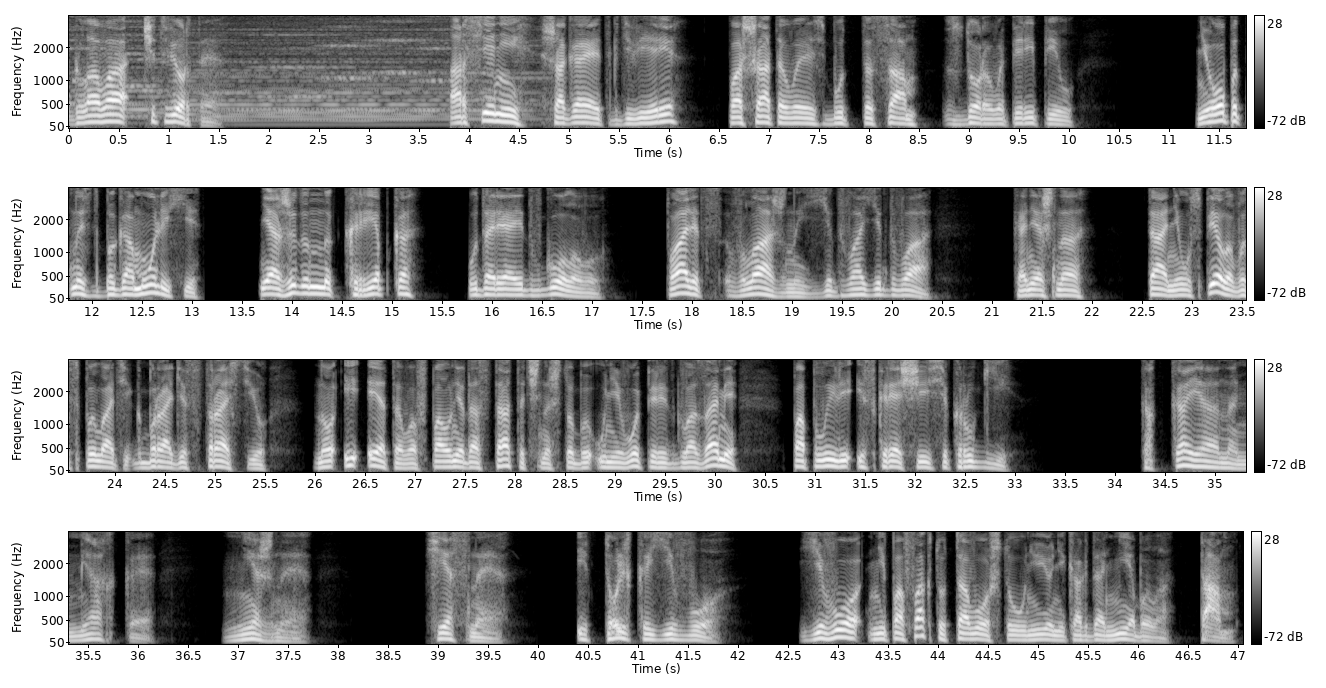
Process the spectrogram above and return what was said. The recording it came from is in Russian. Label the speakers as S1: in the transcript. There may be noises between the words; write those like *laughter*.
S1: Глава четвертая Арсений шагает к двери, пошатываясь, будто сам здорово перепил. Неопытность богомолихи неожиданно крепко ударяет в голову. Палец влажный, едва-едва. Конечно, та не успела воспылать к браге страстью, но и этого вполне достаточно, чтобы у него перед глазами поплыли искрящиеся круги. Какая она мягкая, нежная, тесная, и только его. Его не по факту того, что у нее никогда не было там.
